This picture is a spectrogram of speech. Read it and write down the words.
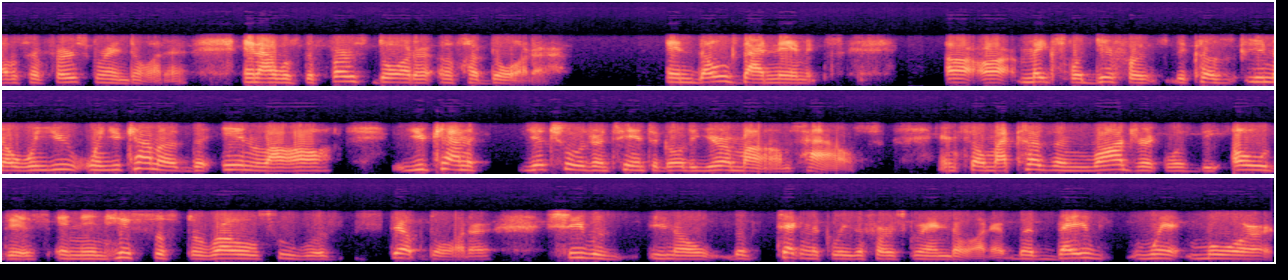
I was her first granddaughter, and I was the first daughter of her daughter. And those dynamics are, are makes for difference because you know when you when you kind of the in law, you kind of your children tend to go to your mom's house. And so my cousin Roderick was the oldest, and then his sister Rose, who was stepdaughter, she was, you know, the technically the first granddaughter, but they went more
